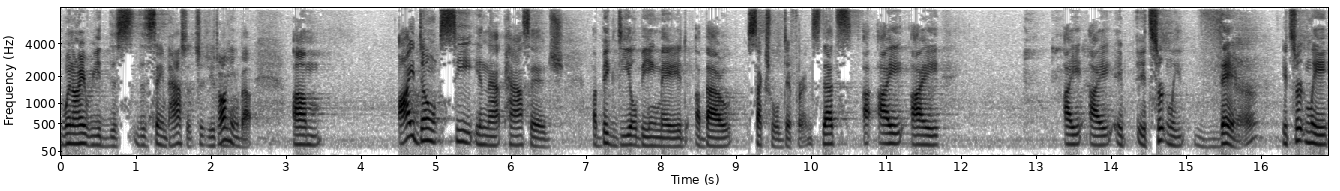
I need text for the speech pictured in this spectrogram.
when I read this the same passage that you're talking about, um, I don't see in that passage a big deal being made about sexual difference. That's I I I, I it, it's certainly there. It's certainly,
